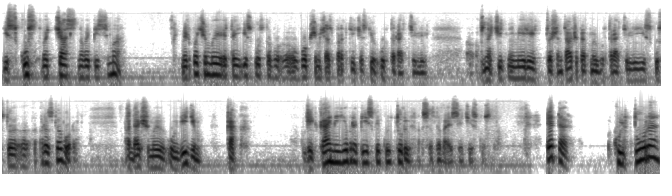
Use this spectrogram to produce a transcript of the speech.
искусство частного письма. Между прочим, мы это искусство, в общем, сейчас практически утратили. В значительной мере точно так же, как мы утратили искусство э, разговора. А дальше мы увидим, как веками европейской культуры создавались эти искусства. Эта культура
